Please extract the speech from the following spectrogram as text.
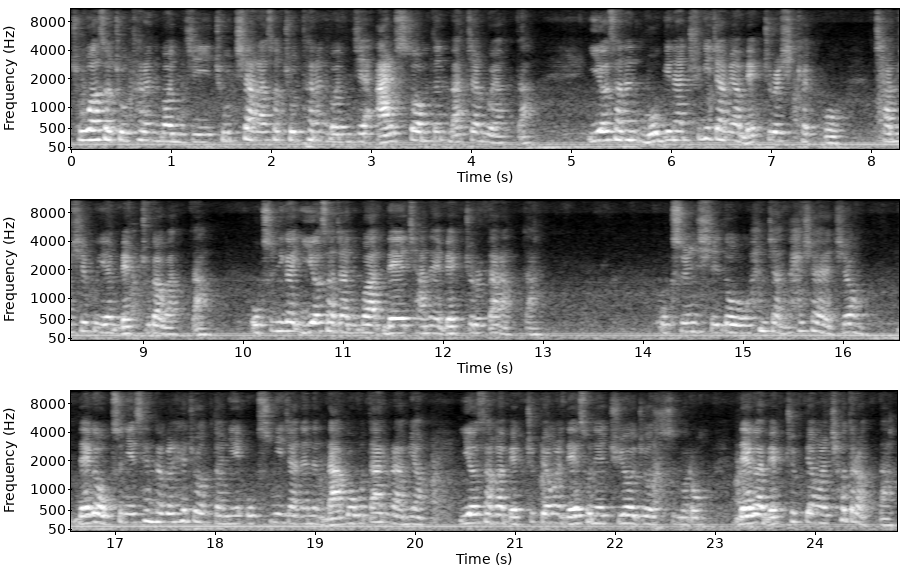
좋아서 좋다는 건지 좋지 않아서 좋다는 건지 알 수 없는 맞장구였다. 이 여사는 목이나 축이자며 맥주를 시켰고 잠시 후에 맥주가 왔다. 옥순이가 이 여사 잔과 내 잔에 맥주를 따랐다. 옥순 씨도 한 잔 하셔야죠. 내가 옥순이 생각을 해주었더니 옥순이 자네는 나보고 따르라며 이 여사가 맥주병을 내 손에 쥐어주었으므로 내가 맥주병을 쳐들었다.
